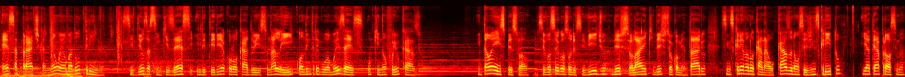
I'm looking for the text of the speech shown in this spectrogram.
essa prática não é uma doutrina. Se Deus assim quisesse, ele teria colocado isso na lei quando entregou a Moisés, o que não foi o caso. Então é isso, pessoal. Se você gostou desse vídeo, deixe seu like, deixe seu comentário, se inscreva no canal caso não seja inscrito e até a próxima.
